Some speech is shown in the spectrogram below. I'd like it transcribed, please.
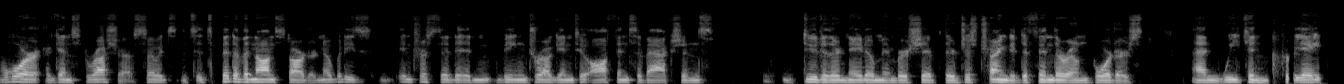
war against Russia. So it's it's it's a bit of a non-starter. Nobody's interested in being drug into offensive actions due to their NATO membership. They're just trying to defend their own borders. And we can create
